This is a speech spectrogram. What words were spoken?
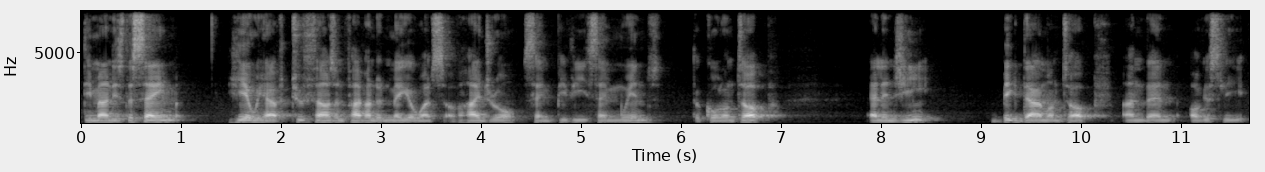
demand is the same. Here we have 2,500 megawatts of hydro, same PV, same wind, the coal on top, LNG big dam on top, and then obviously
